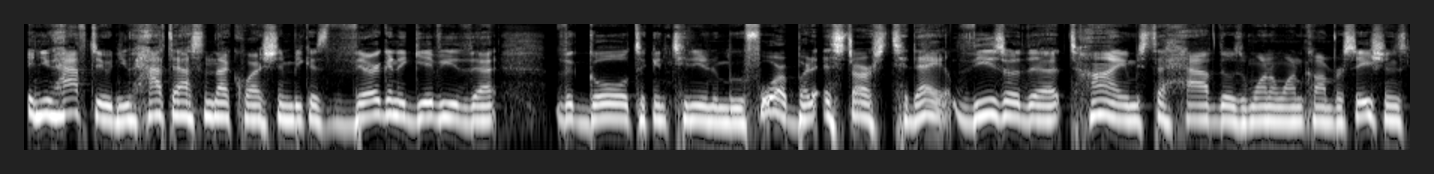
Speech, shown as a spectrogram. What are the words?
And you have to, and you have to ask them that question because they're going to give you that the goal to continue to move forward. But it starts today. These are the times to have those one-on-one conversations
